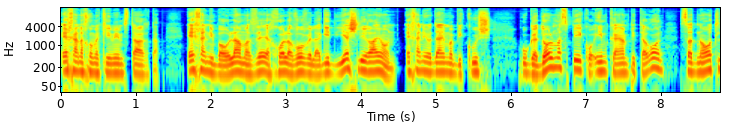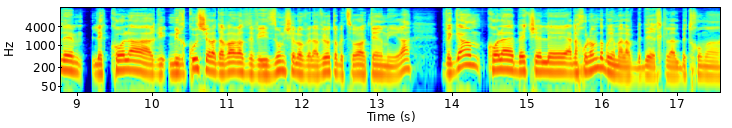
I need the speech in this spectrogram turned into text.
איך אנחנו מקימים סטארט-אפ. איך אני בעולם הזה יכול לבוא ולהגיד, יש לי רעיון. איך אני יודע אם הביקוש הוא גדול מספיק, או אם קיים פתרון. סדנאות לכל המרכוז של הדבר הזה ואיזון שלו, ולהביא אותו בצורה יותר מהירה. וגם כל ההיבט של, אה, אנחנו לא מדברים עליו בדרך כלל בתחום ה...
